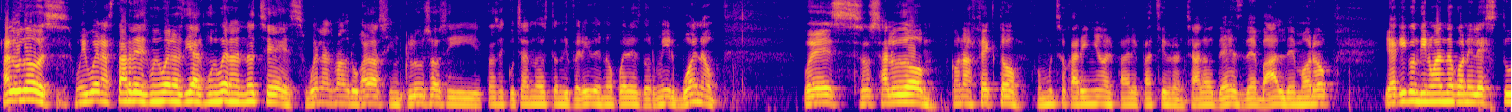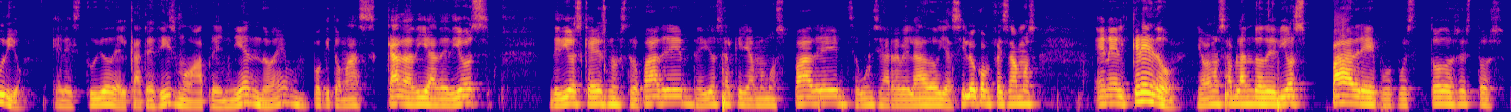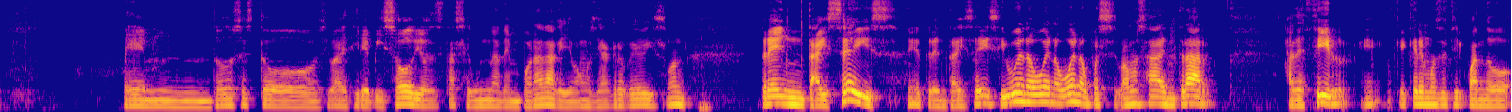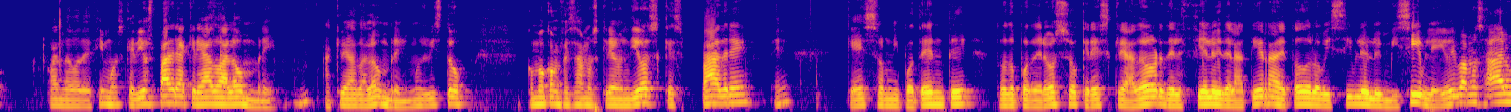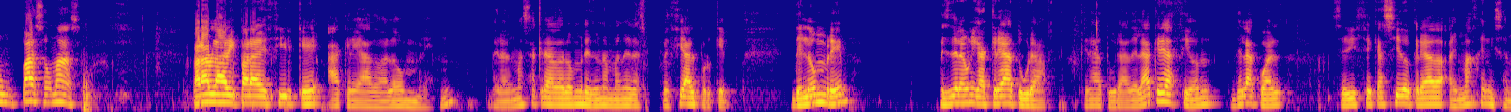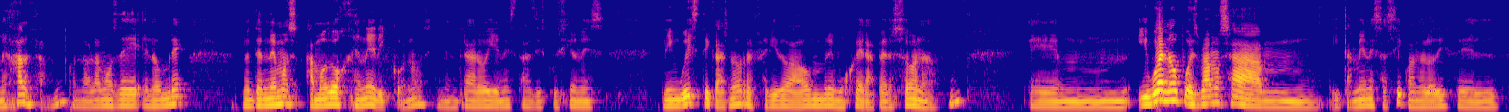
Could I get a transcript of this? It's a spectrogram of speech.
Saludos, muy buenas tardes, muy buenos días, muy buenas noches, buenas madrugadas incluso si estás escuchando esto en diferido y no puedes dormir. Bueno, pues os saludo con afecto, con mucho cariño, el padre Pachi Bronchalo desde Valdemoro. Y aquí continuando con el estudio, el estudio del catecismo, aprendiendo ¿eh? un poquito más cada día de Dios, de Dios que es nuestro Padre, de Dios al que llamamos Padre, según se ha revelado, y así lo confesamos en el credo. Llevamos hablando de Dios Padre, pues, pues todos estos... Em, todos estos, iba a decir, episodios de esta segunda temporada que llevamos ya, creo que hoy son 36, 36. Eh, y bueno, bueno, bueno, pues vamos a entrar a decir, eh, ¿qué queremos decir cuando, cuando decimos que Dios Padre ha creado al hombre? Ha creado al hombre. Hemos visto cómo confesamos, creo en Dios, que es Padre, ¿eh? Que es omnipotente, todopoderoso, que eres creador del cielo y de la tierra, de todo lo visible y lo invisible. Y hoy vamos a dar un paso más para hablar y para decir que ha creado al hombre. Pero además ha creado al hombre de una manera especial, porque del hombre es de la única criatura, criatura de la creación, de la cual se dice que ha sido creada a imagen y semejanza. Cuando hablamos del hombre, lo entendemos a modo genérico, ¿no? sin entrar hoy en estas discusiones lingüísticas, ¿no? Referido a hombre, mujer, a persona. Em, y bueno, pues vamos a... Mm, y también es así cuando lo dice el,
